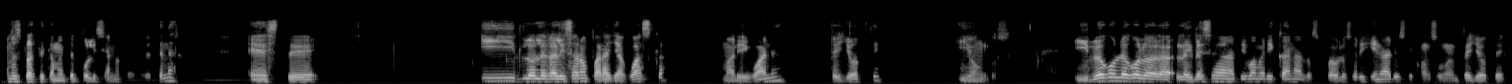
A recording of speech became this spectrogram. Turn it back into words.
Entonces prácticamente el policía no te va a detener. Este, y lo legalizaron para ayahuasca, marihuana, peyote y hongos. Y luego, luego la, la, iglesia nativa americana, los pueblos originarios que consumen peyote,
